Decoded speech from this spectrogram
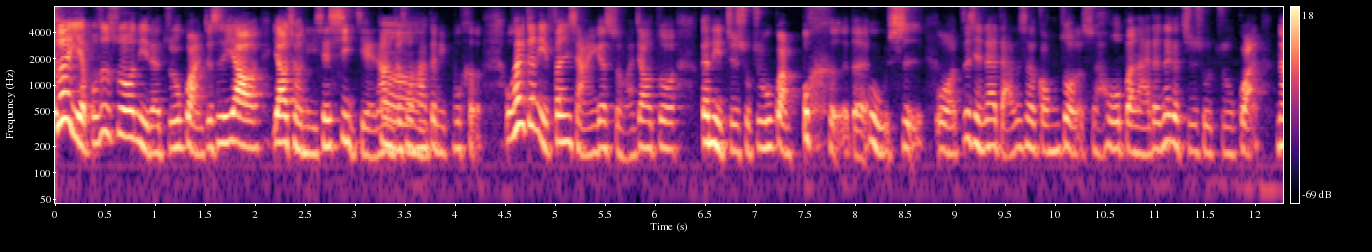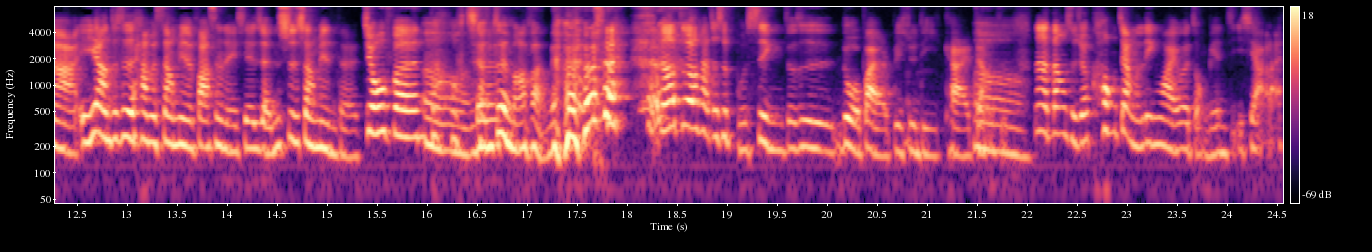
所以也不是说你的主管就是要要求你一些细节，然后你就说他跟你不合。嗯、我可以跟你分享一个什么叫做跟你直属主管不合的故事。我之前在杂志社工作的时候，我本来的那个直属主管，那一样就是他们上面发生了一些人事上面的纠纷，嗯、人最麻烦的。对，然后最后他就是不幸就是。落败而必须离开这样子，嗯、那当时就空降了另外一位总编辑下来。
